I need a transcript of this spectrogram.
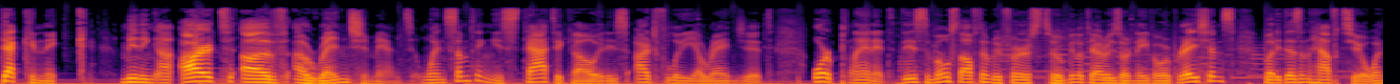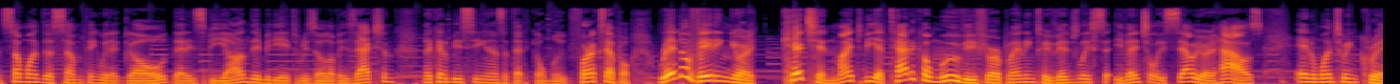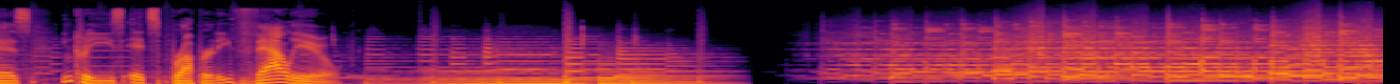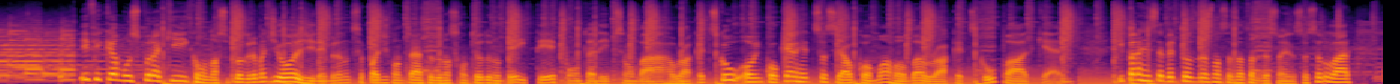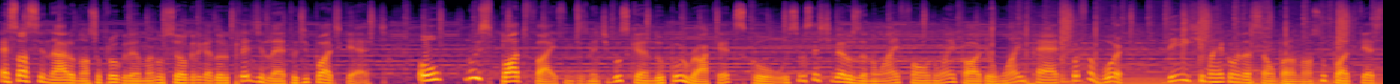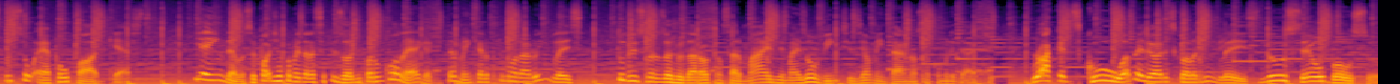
technique, meaning an art of arrangement. When something is tactical, it is artfully arranged or planned. This most often refers to militaries or naval operations, but it doesn't have to. When someone does something with a goal that is beyond the immediate result of his action, that can be seen as a tactical move. For example, renovating your kitchen might be a tactical move if you're planning to eventually eventually sell your house and want to increase increase its property value. E ficamos por aqui com o nosso programa de hoje. Lembrando que você pode encontrar todo o nosso conteúdo no bit.ly Rocket School ou em qualquer rede social como arroba Rocket School Podcast. E para receber todas as nossas atualizações no seu celular, é só assinar o nosso programa no seu agregador predileto de podcast ou no Spotify, simplesmente buscando por Rocket School. E se você estiver usando um iPhone, um iPod ou um iPad, por favor, deixe uma recomendação para o nosso podcast no seu Apple Podcast. E ainda, você pode recomendar esse episódio para um colega que também quer aprimorar o inglês. Tudo isso vai nos ajudar a alcançar mais e mais ouvintes e aumentar nossa comunidade. Rocket School, a melhor escola de inglês, no seu bolso.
